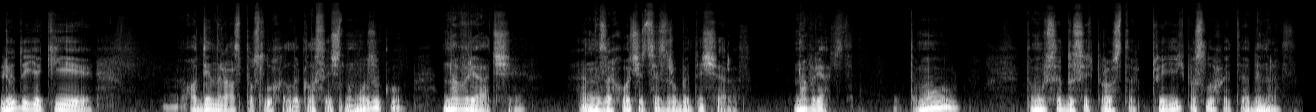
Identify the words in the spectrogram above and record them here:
Люди, які один раз послухали класичну музику, навряд чи не захочеться зробити ще раз. Навряд чи. Тому, тому все досить просто. Прийдіть, послухайте один раз.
